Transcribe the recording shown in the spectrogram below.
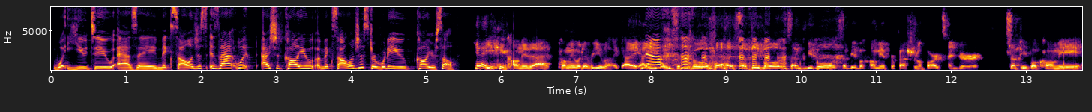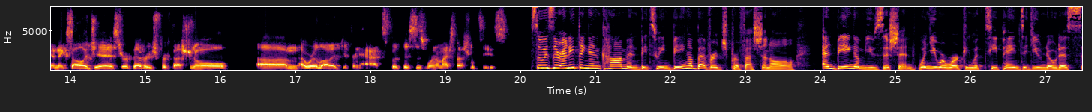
what you do as a mixologist? Is that what I should call you, a mixologist, or what do you call yourself? Yeah, you can call me that. Call me whatever you like. I, no. I some people, some people, some people, some people call me a professional bartender. Some people call me a mixologist or a beverage professional. Um, I wear a lot of different hats, but this is one of my specialties. So, is there anything in common between being a beverage professional and being a musician? When you were working with T Pain, did you notice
